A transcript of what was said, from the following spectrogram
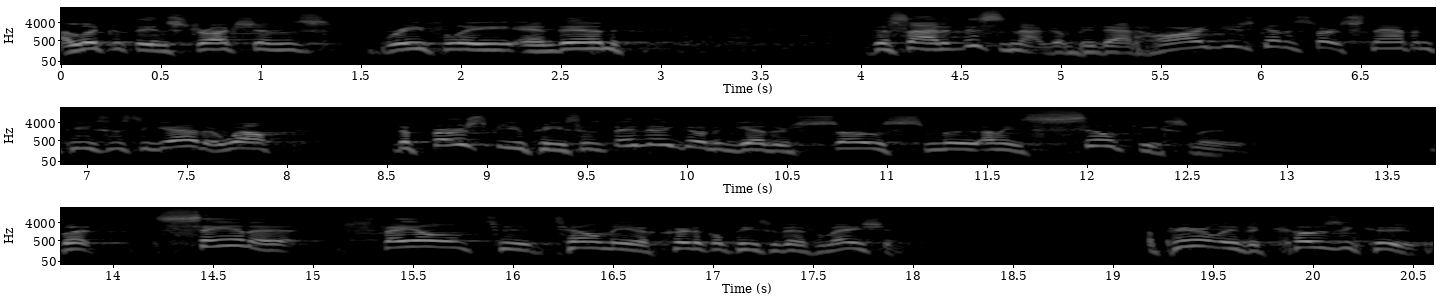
I looked at the instructions briefly and then decided this is not going to be that hard. You just got to start snapping pieces together. Well, the first few pieces, they, they go together so smooth, I mean, silky smooth. But Santa failed to tell me a critical piece of information. Apparently, the Cozy Coupe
